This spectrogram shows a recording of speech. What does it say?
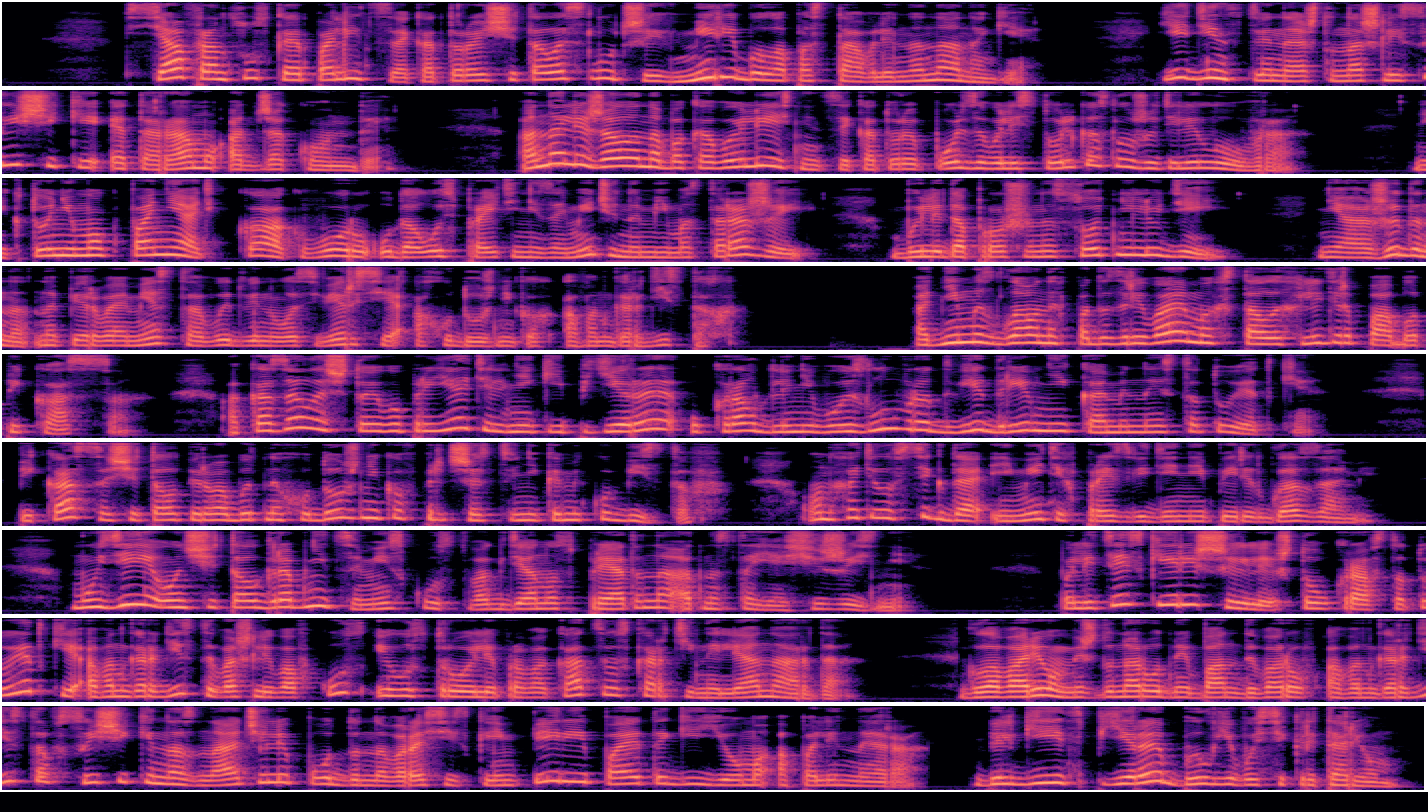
Вся французская полиция, которая считалась лучшей в мире, была поставлена на ноги. Единственное, что нашли сыщики, это раму от Джаконды. Она лежала на боковой лестнице, которой пользовались только служители Лувра. Никто не мог понять, как вору удалось пройти незамеченным мимо сторожей – были допрошены сотни людей. Неожиданно на первое место выдвинулась версия о художниках-авангардистах. Одним из главных подозреваемых стал их лидер Пабло Пикассо. Оказалось, что его приятель, некий Пьере, украл для него из Лувра две древние каменные статуэтки. Пикассо считал первобытных художников предшественниками кубистов. Он хотел всегда иметь их произведения перед глазами. Музеи он считал гробницами искусства, где оно спрятано от настоящей жизни. Полицейские решили, что, украв статуэтки, авангардисты вошли во вкус и устроили провокацию с картиной Леонардо. Главарем международной банды воров-авангардистов сыщики назначили подданного Российской империи поэта Гийома Аполлинера. Бельгиец Пьере был его секретарем.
